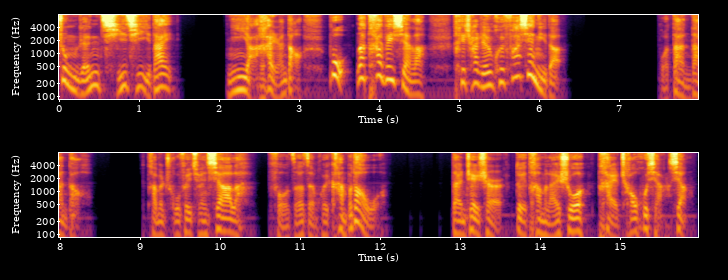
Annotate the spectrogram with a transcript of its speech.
众人齐齐一呆。尼雅骇然道：“不，那太危险了，黑茶人会发现你的。”我淡淡道：“他们除非全瞎了，否则怎会看不到我？”但这事儿对他们来说太超乎想象，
